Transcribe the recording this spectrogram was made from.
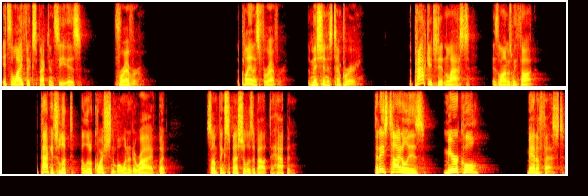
Its life expectancy is forever. The plan is forever. The mission is temporary. The package didn't last as long as we thought. The package looked a little questionable when it arrived, but something special is about to happen. Today's title is Miracle Manifest.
